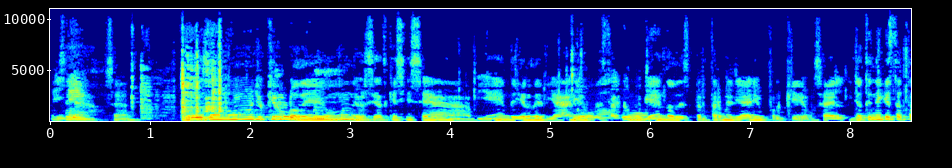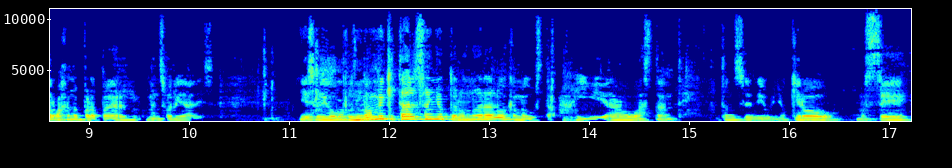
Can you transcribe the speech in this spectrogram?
Y ya, o sea, yo decía, no, yo quiero lo de una universidad que sí sea bien, de ir de diario, de estar conviviendo, despertarme diario, porque, o sea, yo tenía que estar trabajando para pagar mensualidades. Y eso digo, pues no me quitaba el sueño, pero no era algo que me gustaba, y era bastante. Entonces digo, yo quiero, no sé,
